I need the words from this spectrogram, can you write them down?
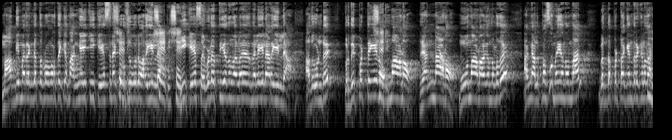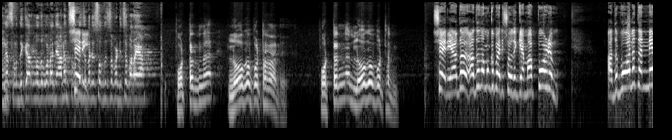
മാധ്യമരംഗത്ത് പ്രവർത്തിക്കുന്ന അങ്ങേക്ക് ഈ കേസിനെ കുറിച്ച് പോലും അറിയില്ല. ഈ കേസ് എവിടെ എത്തിയെന്ന നില- നിലയിൽ അറിയില്ല. അതുകൊണ്ട് പ്രതിപട്ടികയിൽ ഒന്നാണോ രണ്ടാണോ മൂന്നാണോ എന്നുള്ളത് അങ്ങ് അല്പസമയം നിന്നാൽ ബന്ധപ്പെട്ട കേന്ദ്രങ്ങൾ അങ്ങ് ശ്രദ്ധിക്കാറുള്ളത് പോലെ ഞാനും പരിശോധിച്ച് പഠിച്ച് പറയാം. പൊട്ടന് ലോക പൊട്ടനാണ് പൊട്ടന് ലോക പൊട്ടൻ ശരി അത് അത് നമുക്ക് പരിശോധിക്കാം. അപ്പോഴും അതുപോലെ തന്നെ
